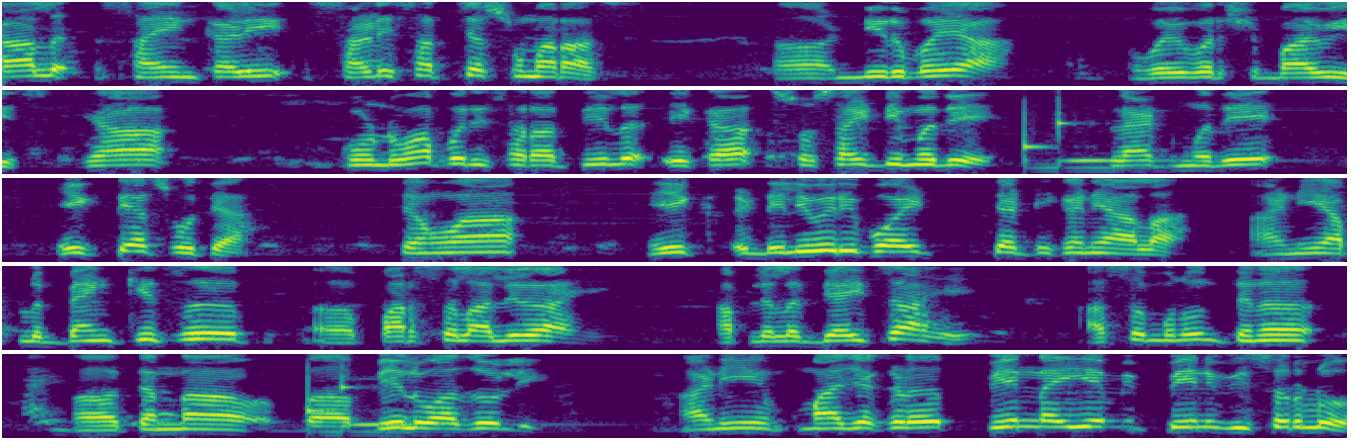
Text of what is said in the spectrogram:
काल सायंकाळी साडेसातच्या सुमारास निर्भया वयवर्ष बावीस ह्या कोंढवा परिसरातील एका सोसायटीमध्ये फ्लॅटमध्ये एकट्याच होत्या. तेव्हा एक डिलिव्हरी बॉय त्या ठिकाणी आला आणि आपलं बँकेचं पार्सल आलेलं आहे. आपल्याला द्यायचं आहे. असं म्हणून त्यानं त्यांना बेल वाजवली. आणि माझ्याकडं पेन नाहीये मी पेन विसरलो.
